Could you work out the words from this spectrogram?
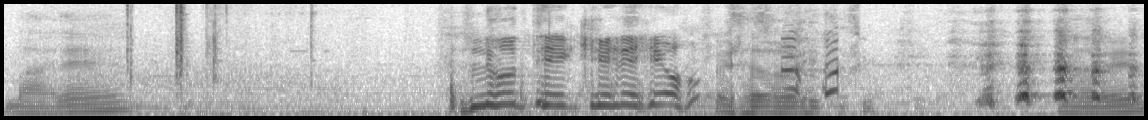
Vale. No te creo. A ver.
